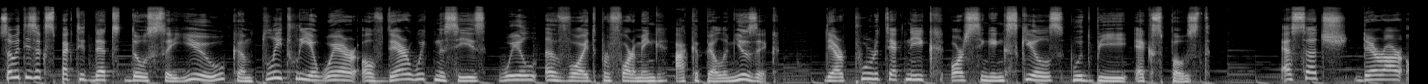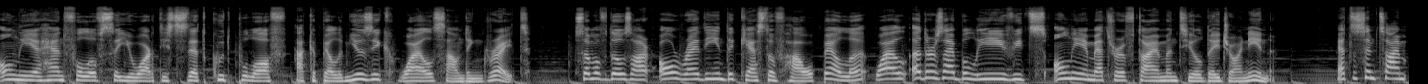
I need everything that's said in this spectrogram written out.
So it is expected that those Seiyu, completely aware of their weaknesses, will avoid performing a cappella music. Their poor technique or singing skills would be exposed. As such, there are only a handful of Seiyu artists that could pull off a cappella music while sounding great. Some of those are already in the cast of Aoppella, while others I believe it's only a matter of time until they join in. At the same time,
